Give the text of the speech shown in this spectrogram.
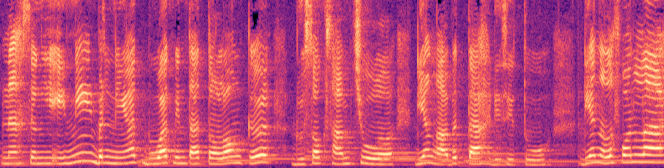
Nah, Sengi ini berniat buat minta tolong ke Dusok Samcul. Dia nggak betah di situ. Dia nelfon lah.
